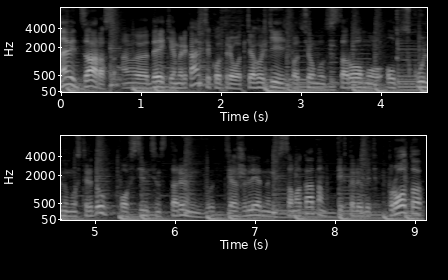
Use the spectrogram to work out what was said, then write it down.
Навіть зараз е, деякі американці, котрі от тяготіють по цьому старому олдскульному стріду, по всім цим старим тяжеленним самокатам, ті, хто любить прото,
